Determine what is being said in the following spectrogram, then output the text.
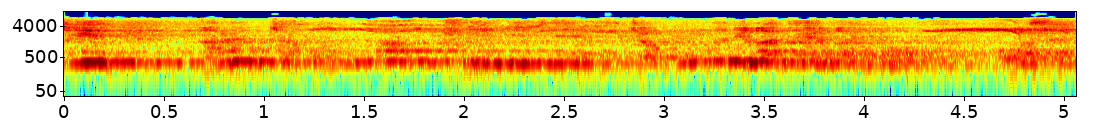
있지. 나는 조금만 주인이 돼, 조금 누리가 돼가지고 오산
